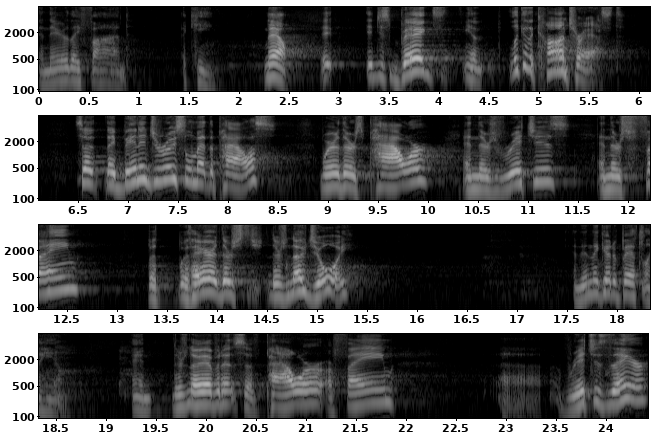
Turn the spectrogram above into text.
And there they find a king. Now, it, it just begs, you know, look at the contrast. So they've been in Jerusalem at the palace where there's power and there's riches and there's fame. But with Herod, there's, there's no joy. And then they go to Bethlehem. And there's no evidence of power or fame. Uh, riches there.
